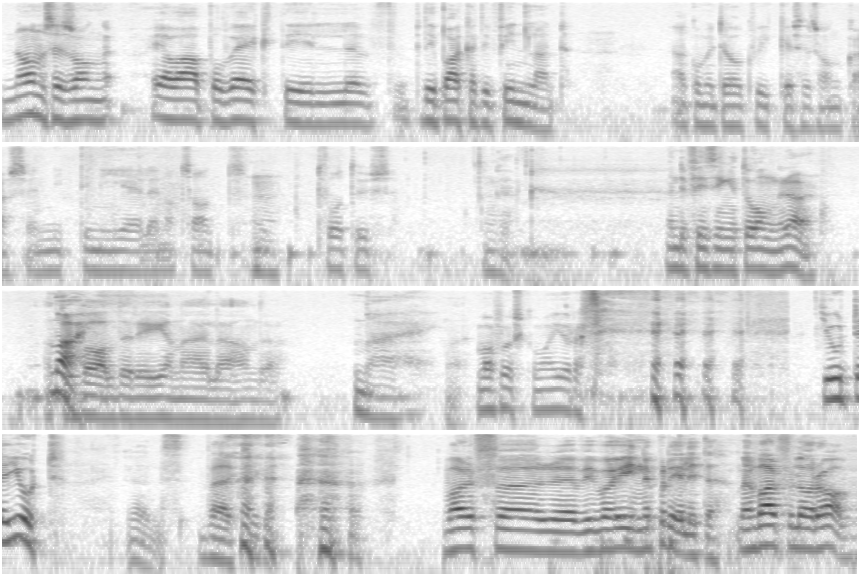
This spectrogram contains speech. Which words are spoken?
någon säsong jag var på väg till, tillbaka till Finland. Jag kommer inte ihåg vilken säsong, kanske 99 eller något sånt. Mm. 2000. okej. Men det finns inget du ångrar? Att Nej. du valde det ena eller andra? Nej. Nej. Varför ska man göra det? gjort är gjort. Ja, Verkligen. varför, eh, vi var ju inne på det lite, men varför la du av?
